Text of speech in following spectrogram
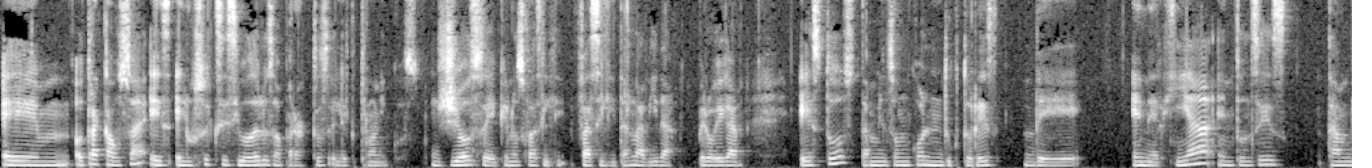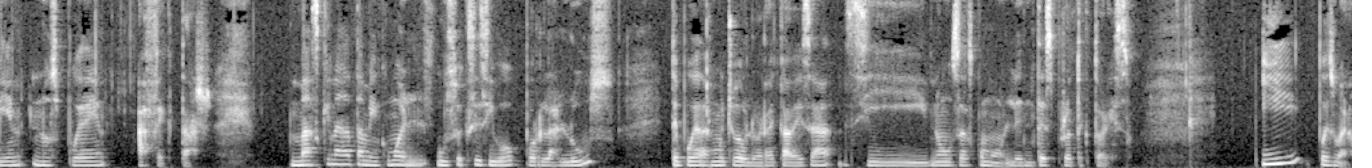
em, otra causa es el uso excesivo de los aparatos electrónicos. Yo sé que nos facilitan la vida, pero oigan, estos también son conductores de energía, entonces también nos pueden afectar. Más que nada también como el uso excesivo por la luz te puede dar mucho dolor de cabeza si no usas como lentes protectores. Y pues bueno,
